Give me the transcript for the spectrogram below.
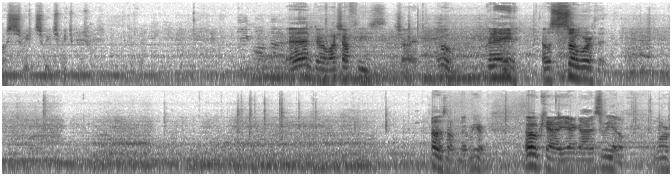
Oh sweet, sweet, sweet, sweet, sweet. And gotta watch out for these giant. Oh, grenade! That was so worth it. Oh, there's nothing over here. Okay, yeah, guys, we had a war.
